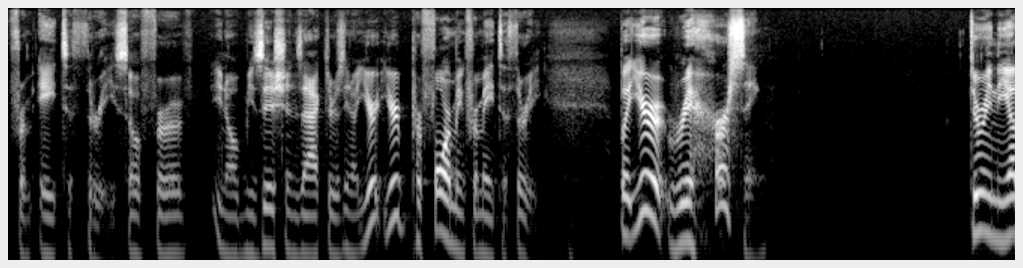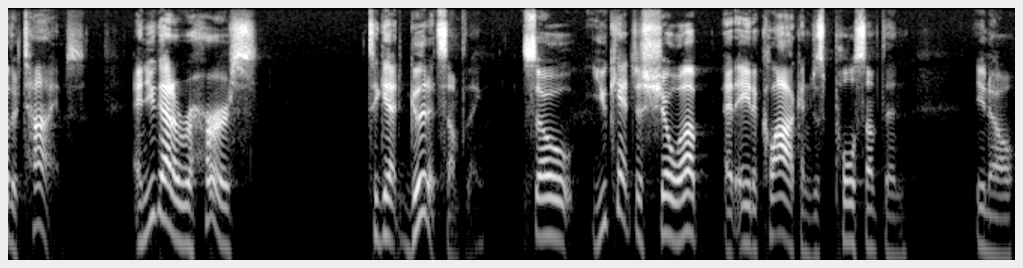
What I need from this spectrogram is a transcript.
from eight to three. So for you know musicians, actors, you know, you're you're performing from eight to three, but you're rehearsing during the other times. And you got to rehearse to get good at something. So you can't just show up at eight o'clock and just pull something, you know,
